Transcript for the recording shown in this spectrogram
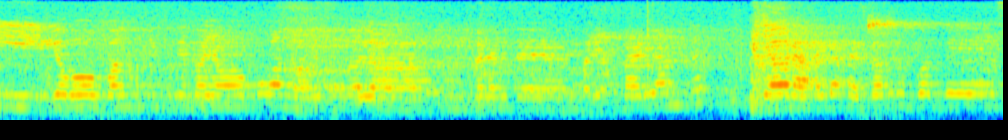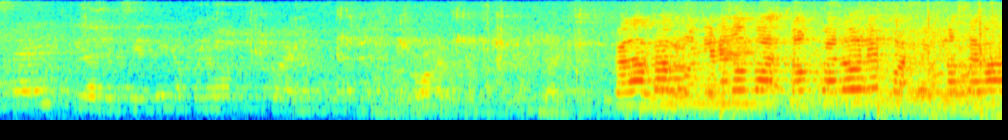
Y luego cuando en tiempo vayamos jugando vamos haciendo las diferentes variantes. Y ahora hay que hacer dos grupos de 6 y dos de 7 y nos ponemos Cada campo tiene dos, dos balones por si uno se va.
